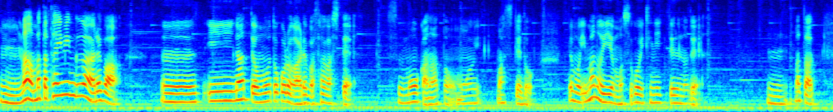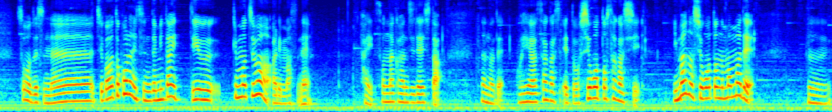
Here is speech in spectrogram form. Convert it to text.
うん、まあまたタイミングがあればうんいいなって思うところがあれば探して住もうかなと思いますけど。でも今の家もすごい気に入ってるので、うん、またそうですね。違うところに住んでみたいっていう気持ちはありますね。はい。そんな感じでした。なのでお部屋探しえっと仕事探し。今の仕事のままで、うん、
